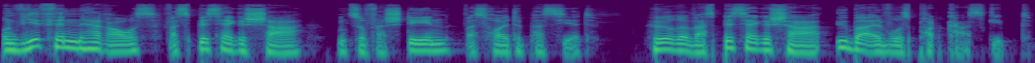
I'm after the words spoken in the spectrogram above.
Und wir finden heraus, was bisher geschah, um zu verstehen, was heute passiert. Höre, was bisher geschah, überall, wo es Podcasts gibt.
